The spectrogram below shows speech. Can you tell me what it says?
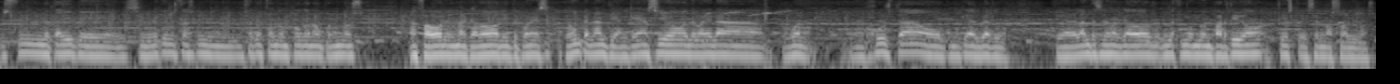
es un detalle que si ve que nos, estás, nos está costando un poco no ponernos a favor del marcador y te pones con un penalti, aunque haya sido de manera, pues bueno, justa o como quieras verlo, que adelantes el marcador haciendo un buen partido, tienes que ser más sólidos.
